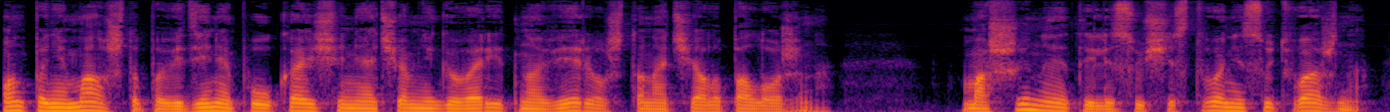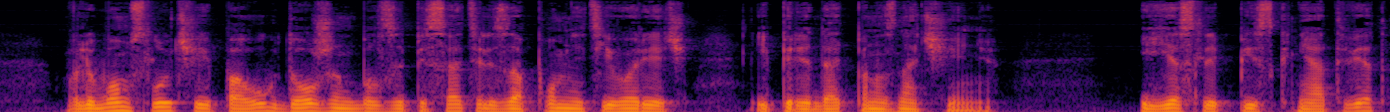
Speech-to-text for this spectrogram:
Он понимал, что поведение паука еще ни о чем не говорит, но верил, что начало положено. Машина это или существо не суть важно — в любом случае паук должен был записать или запомнить его речь и передать по назначению. И если писк не ответ,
